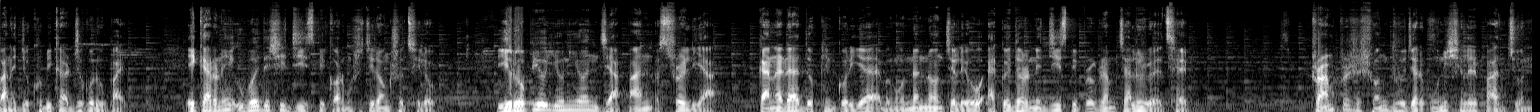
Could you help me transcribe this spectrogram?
বাণিজ্য খুবই কার্যকর উপায়। এ কারণে উভয় দেশই জিএসপি কর্মসূচির অংশ ছিল। ইউরোপীয় ইউনিয়ন, জাপান, অস্ট্রেলিয়া, কানাডা, দক্ষিণ কোরিয়া এবং অন্যান্য অঞ্চলেও একই ধরনের জিএসপি প্রোগ্রাম চালু রয়েছে। ট্রাম্প প্রশাসন দু হাজার উনিশ সালের পাঁচ জুন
